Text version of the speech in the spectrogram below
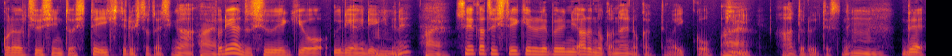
これを中心として生きてる人たちが、はい。とりあえず収益を売上利益でね、はい。生活していけるレベルにあるのかないのかっていうのが一個大きはいい。ハードルですね。うん。で、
